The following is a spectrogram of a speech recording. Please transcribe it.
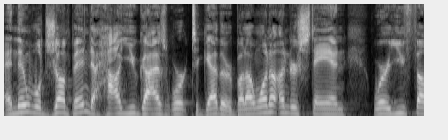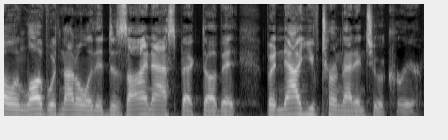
and then we'll jump into how you guys work together. But I want to understand where you fell in love with not only the design aspect of it, but now you've turned that into a career.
